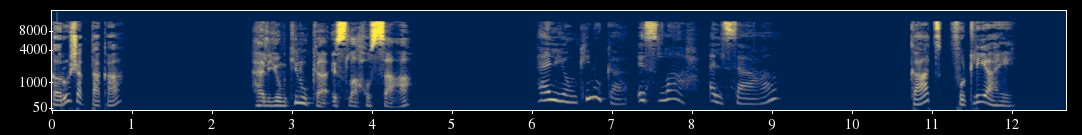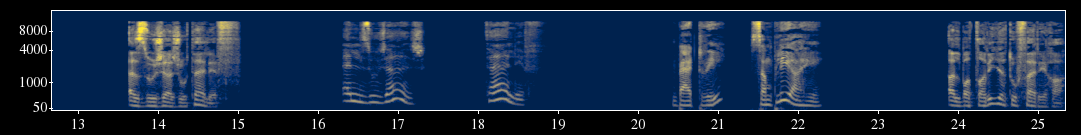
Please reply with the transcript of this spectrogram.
करू शकता का هل يمكنك إصلاح الساعة؟ هل يمكنك إصلاح الساعة؟ काच फुटली आहे الزجاج تالف الزجاج تالف बॅटरी संपली आहे البطارية فارغة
